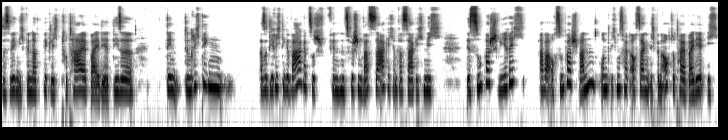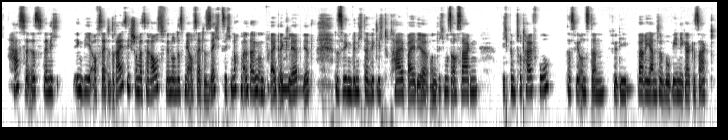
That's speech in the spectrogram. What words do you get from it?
deswegen, ich bin da wirklich total bei dir. Diese, den, den richtigen, also die richtige Waage zu finden zwischen was sage ich und was sage ich nicht, ist super schwierig, aber auch super spannend. Und ich muss halt auch sagen, ich bin auch total bei dir. Ich hasse es, wenn ich irgendwie auf Seite 30 schon was herausfinde und es mir auf Seite 60 nochmal lang und breit erklärt mhm. wird. Deswegen bin ich da wirklich total bei dir. Und ich muss auch sagen, ich bin total froh, dass wir uns dann für die Variante, wo weniger gesagt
